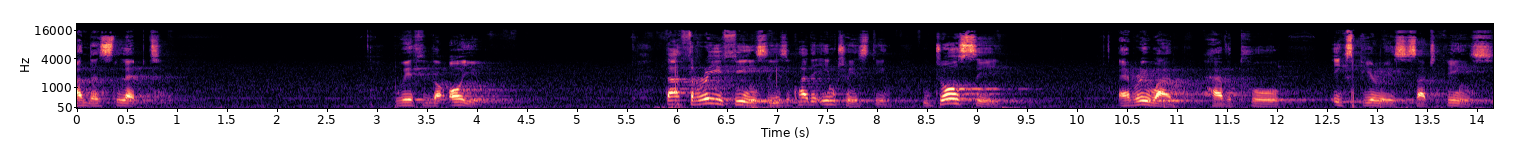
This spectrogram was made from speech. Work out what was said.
and then slept with the oil. That three things is quite interesting. Josie, everyone have to experience such things.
